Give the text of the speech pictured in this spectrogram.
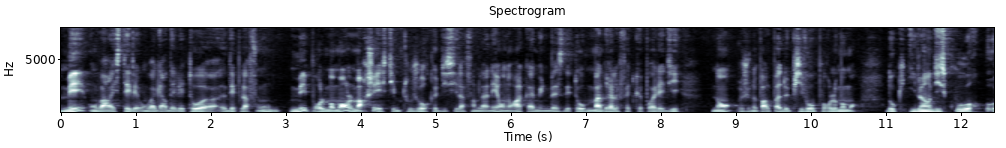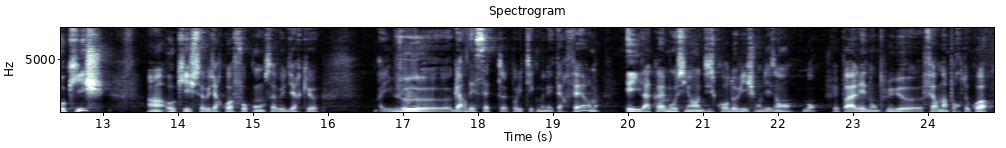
mais on va rester, on va garder les taux à des plafonds. Mais pour le moment, le marché estime toujours que d'ici la fin de l'année, on aura quand même une baisse des taux, malgré le fait que Poil ait dit non, je ne parle pas de pivot pour le moment. Donc il a un discours au quiche. Au quiche, ça veut dire quoi? Faucon, ça veut dire que bah, il veut euh, garder cette politique monétaire ferme. Et il a quand même aussi un discours de viche en disant bon, je ne vais pas aller non plus euh, faire n'importe quoi.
